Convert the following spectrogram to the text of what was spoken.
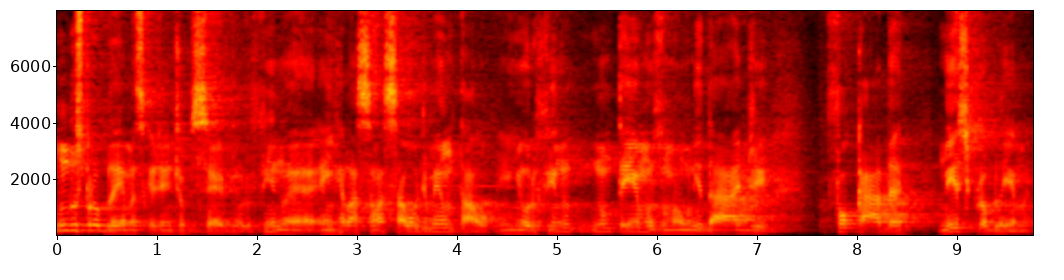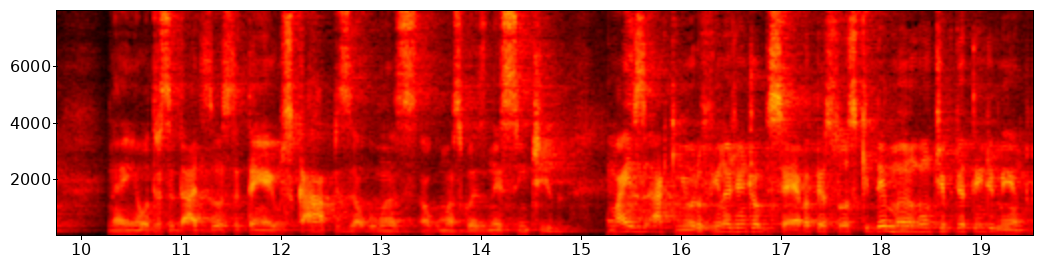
Um dos problemas que a gente observa em Ouro Fino é, é em relação à saúde mental. Em Ouro Fino não temos uma unidade focada neste problema. Né? Em outras cidades você tem os CAPs, algumas, algumas coisas nesse sentido. Mas aqui em Ouro Fino a gente observa pessoas que demandam um tipo de atendimento,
